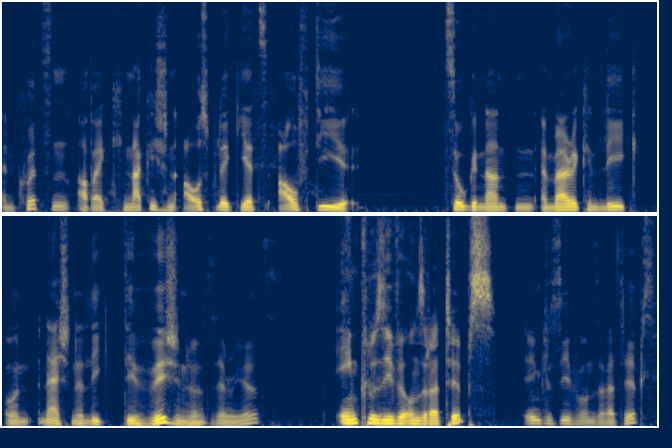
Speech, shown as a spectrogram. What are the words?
einen kurzen, aber knackigen Ausblick jetzt auf die sogenannten American League und National League Divisional Series, inklusive unserer Tipps. inklusive unserer Tipps.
